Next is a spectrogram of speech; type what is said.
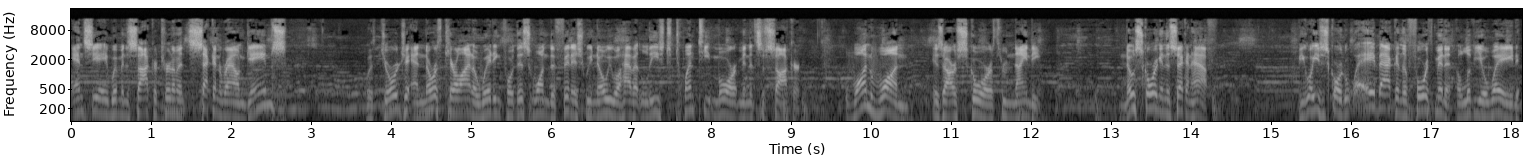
NCAA Women's Soccer Tournament second round games. With Georgia and North Carolina waiting for this one to finish, we know we will have at least 20 more minutes of soccer. 1 1 is our score through 90. No scoring in the second half. BYU scored way back in the fourth minute. Olivia Wade,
